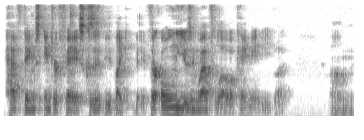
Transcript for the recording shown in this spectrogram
have things interface because like if they're only using Webflow, okay, maybe, but um,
